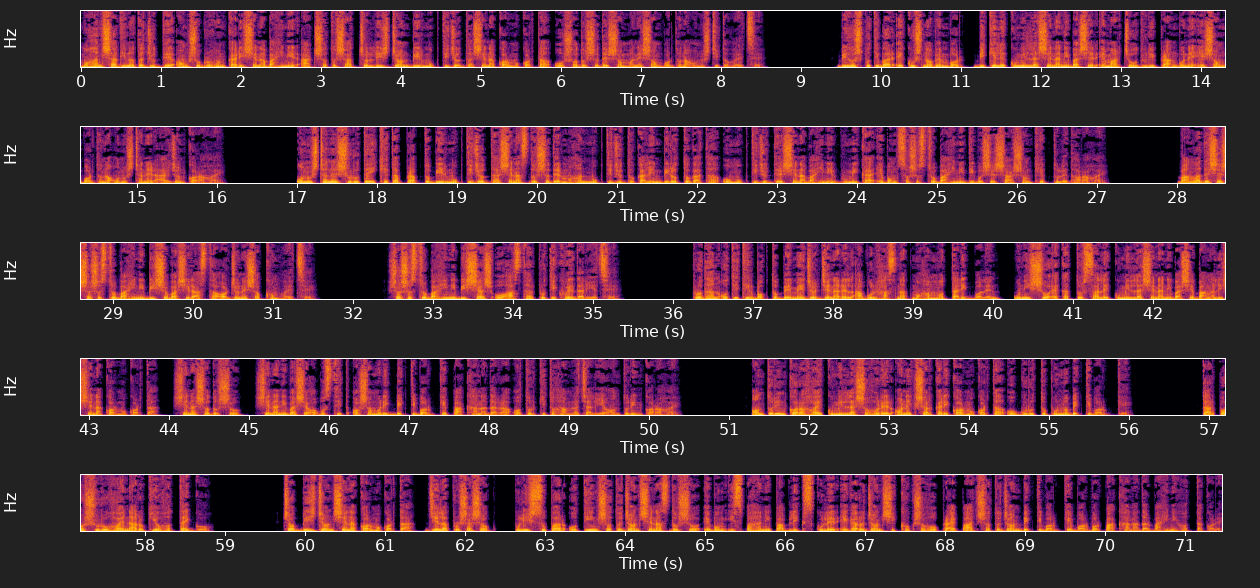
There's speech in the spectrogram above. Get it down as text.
মহান স্বাধীনতা যুদ্ধে অংশগ্রহণকারী সেনাবাহিনীর আটশত সাতচল্লিশ জন বীর মুক্তিযোদ্ধা সেনা কর্মকর্তা ও সদস্যদের সম্মানে সংবর্ধনা অনুষ্ঠিত হয়েছে। বৃহস্পতিবার একুশ নভেম্বর বিকেলে কুমিল্লা সেনানিবাসের এমআর চৌধুরী প্রাঙ্গণে এ সংবর্ধনা অনুষ্ঠানের আয়োজন করা হয়। অনুষ্ঠানের শুরুতেই খেতাবপ্রাপ্ত বীর মুক্তিযোদ্ধা সেনাসদস্যদের মহান মুক্তিযুদ্ধকালীন বীরত্বগাথা ও মুক্তিযুদ্ধের সেনাবাহিনীর ভূমিকা এবং সশস্ত্র বাহিনী দিবসের সারসংক্ষেপ তুলে ধরা হয়। বাংলাদেশের সশস্ত্র বাহিনী বিশ্ববাসীর আস্থা অর্জনে সক্ষম হয়েছে। সশস্ত্র বাহিনী বিশ্বাস ও আস্থার প্রতীক হয়ে দাঁড়িয়েছে। প্রধান অতিথির বক্তব্যে মেজর জেনারেল আবুল হাসনাত মোহাম্মদ তারিক বলেন, উনিশশো একাত্তর সালে কুমিল্লা সেনানিবাসে বাঙালি সেনা কর্মকর্তা, সেনা সদস্য, সেনানিবাসে অবস্থিত অসামরিক ব্যক্তিবর্গকে পাক হানাদাররা অতর্কিত হামলা চালিয়ে অন্তরীণ করা হয়। অন্তরীণ করা হয় কুমিল্লা শহরের অনেক সরকারি কর্মকর্তা ও গুরুত্বপূর্ণ ব্যক্তিবর্গকে। তারপর শুরু হয় নারকীয় হত্যাজ্ঞ। চব্বিশ জন সেনা কর্মকর্তা, জেলা প্রশাসক, পুলিশ সুপার ও তিন শত জন সেনাসদস্য এবং ইস্পাহানি পাবলিক স্কুলের এগারো জন শিক্ষকসহ প্রায় পাঁচ শত জন ব্যক্তিবর্গকে বর্বর পাক হানাদার বাহিনী হত্যা করে।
